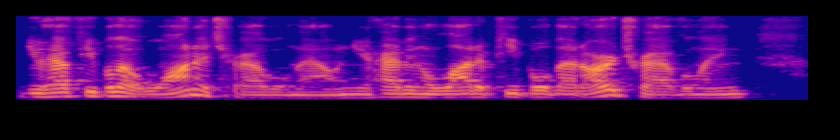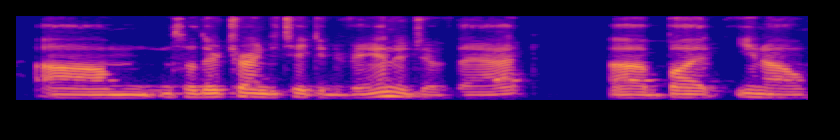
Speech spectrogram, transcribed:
You have people that want to travel now and you're having a lot of people that are traveling um, and so they're trying to take advantage of that. Uh, but you know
